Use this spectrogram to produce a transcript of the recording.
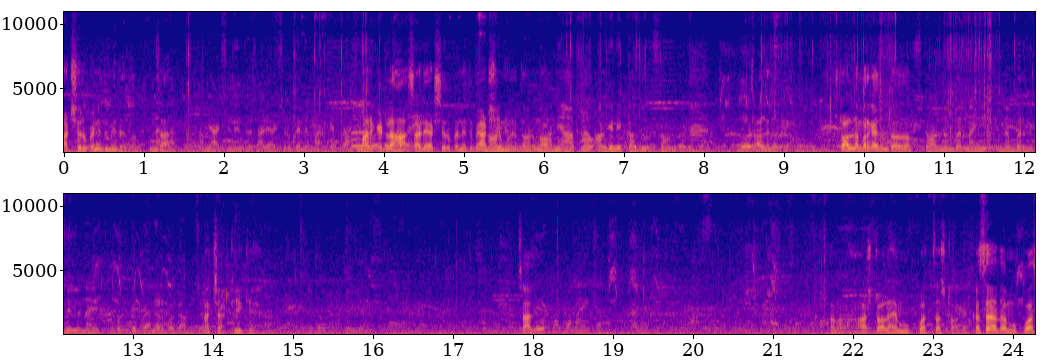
आठशे रुपयाने तुम्ही देता. नाही, चालेल. आम्ही आठशे नाही देतो साडेआठशे रुपयाने मार्केटला मार्केटला हां साडेआठशे रुपयाने तुम्ही आठशे नॉर्मल देता. नॉर्मल आणि नॉर्मल आपला ऑर्गॅनिक काजू सावंतवाडीचा चालेल. स्टॉल नंबर काय तुमचा दादा? स्टॉल नंबर नाही नंबर दिलेले नाही फक्त बॅनर बघा आमचा. अच्छा ठीक आहे. हे बघा, हे घ्या, हे घ्या. चालेल. हा बघा हा स्टॉल आहे मुकवासचा स्टॉल आहे. कसं दादा मुकवास?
